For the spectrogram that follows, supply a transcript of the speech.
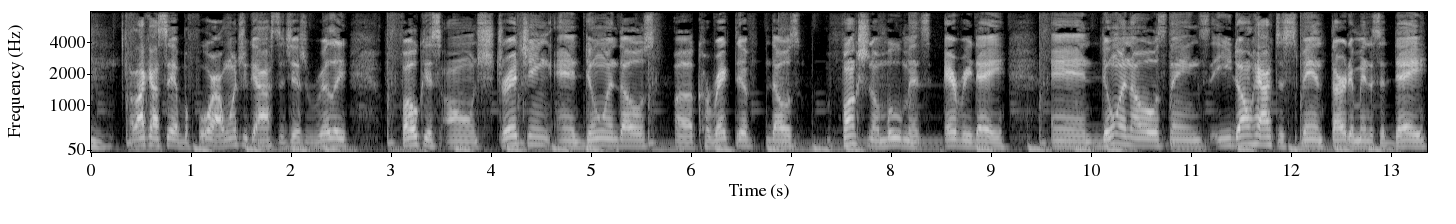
like I said before, I want you guys to just really focus on stretching and doing those uh, corrective, those functional movements every day. And doing those things, you don't have to spend 30 minutes a day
